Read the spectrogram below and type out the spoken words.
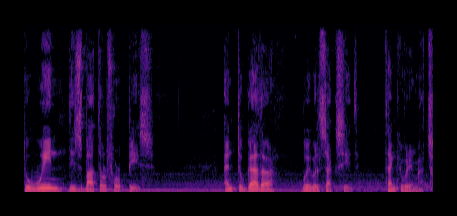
to win this battle for peace. And together we will succeed. Thank you very much.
